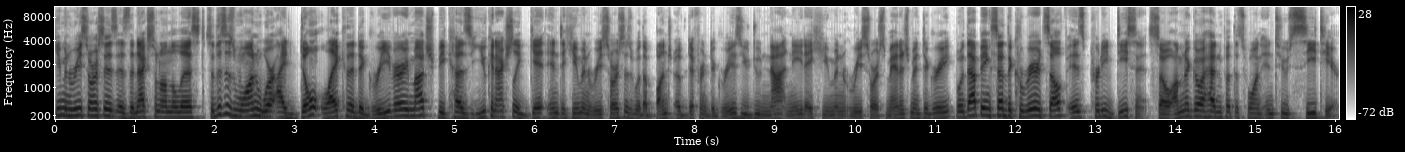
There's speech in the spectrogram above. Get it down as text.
Human resources is the next one on the list. So this is one where I don't like the degree very much because you can actually get into human resources with a bunch of different degrees. You do not need a human resource management degree. But with that being said, the career itself is pretty decent. So I'm gonna go ahead and put this one into C tier.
